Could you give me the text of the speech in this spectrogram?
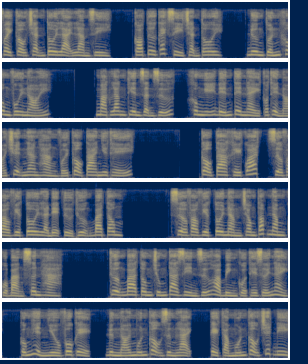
Vậy cậu chặn tôi lại làm gì? Có tư cách gì chặn tôi? Đường Tuấn không vui nói. Mạc Lăng Thiên giận dữ, không nghĩ đến tên này có thể nói chuyện ngang hàng với cậu ta như thế. Cậu ta khế quát, dựa vào việc tôi là đệ tử Thượng Ba Tông. Dựa vào việc tôi nằm trong top 5 của bảng Sơn Hà. Thượng Ba Tông chúng ta gìn giữ hòa bình của thế giới này, cống hiển nhiều vô kể, đừng nói muốn cậu dừng lại, kể cả muốn cậu chết đi,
